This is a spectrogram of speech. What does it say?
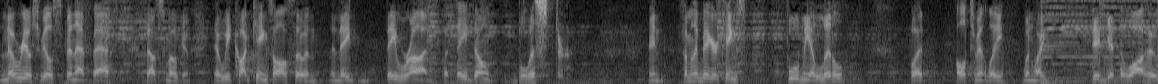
no reel should be able to spin that fast without smoking. Know, we caught kings also, and, and they they run, but they don't blister. I mean, some of the bigger kings fooled me a little, but ultimately, when I did get the wahoo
